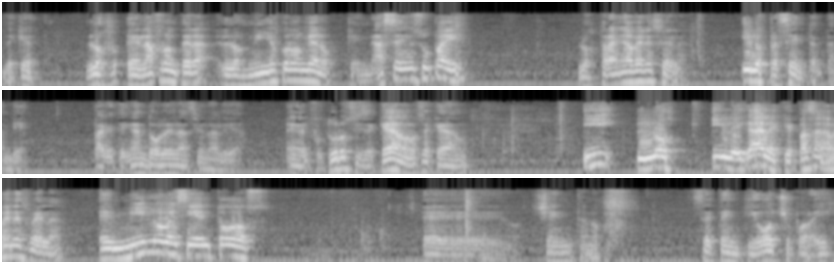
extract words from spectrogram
de que los, en la frontera los niños colombianos que nacen en su país los traen a Venezuela y los presentan también para que tengan doble nacionalidad. En el futuro si se quedan o no se quedan. Y los ilegales que pasan a Venezuela en 1980, eh, no, 78 por ahí,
